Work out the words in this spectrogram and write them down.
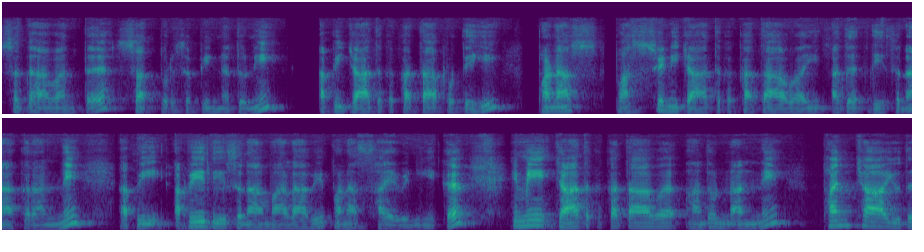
සදාවන්ත සත්පුරුෂ පින්නතුනි අපි ජාතක කතා පොතෙහි 55 වෙනි ජාතක කතාවයි අද දේශනා කරන්නේ. අපි අපේ දේශනා මාලාවේ 56 වෙනි එක. මේ ජාතක කතාව හඳුන්වන්නේ පංචායුධ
